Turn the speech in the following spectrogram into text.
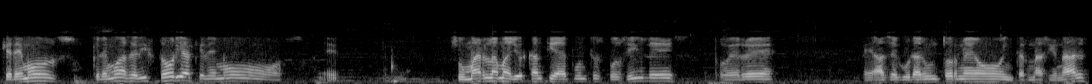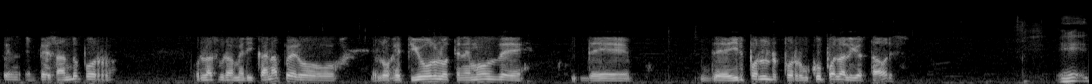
queremos queremos hacer historia, queremos sumar la mayor cantidad de puntos posibles, poder asegurar un torneo internacional, pe- empezando por, por la suramericana, pero el objetivo lo tenemos de, de, de ir por, por un cupo a la Libertadores. Eh,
